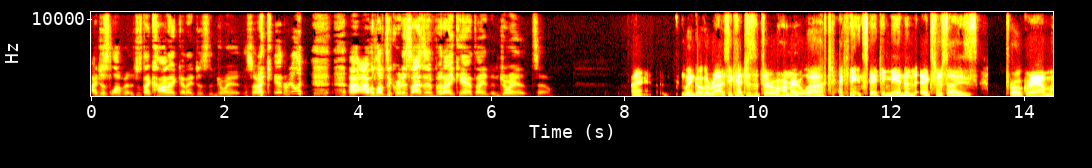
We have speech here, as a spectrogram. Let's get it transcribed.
I just love it. It's just iconic, and I just enjoy it. So I can't really. I, I would love to criticize it, but I can't. I enjoy it. So When Goku arrives, he catches the Turtle Hermit uh, taking, taking in an exercise program.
